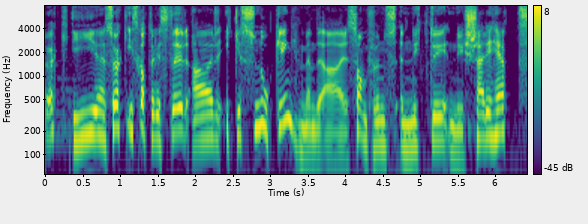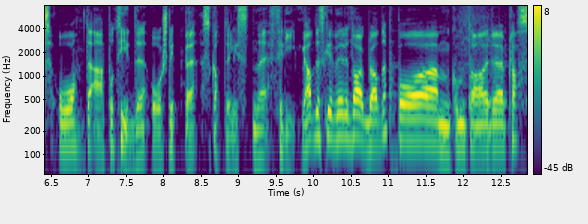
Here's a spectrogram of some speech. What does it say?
Søk i, søk i, skattelister er ikke snoking, men det er samfunnsnyttig nysgjerrighet. Og det er på tide å slippe skattelistene fri. Ja, Det skriver Dagbladet på um, kommentarplass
